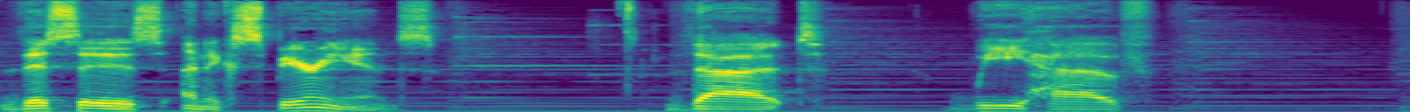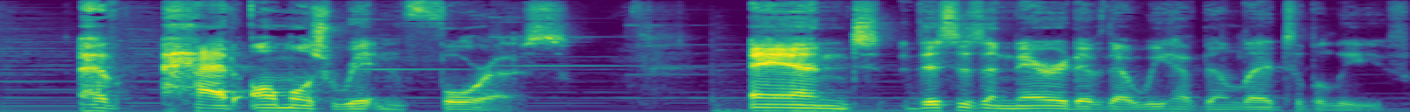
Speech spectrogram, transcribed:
This is an experience that we have have had almost written for us. And this is a narrative that we have been led to believe.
